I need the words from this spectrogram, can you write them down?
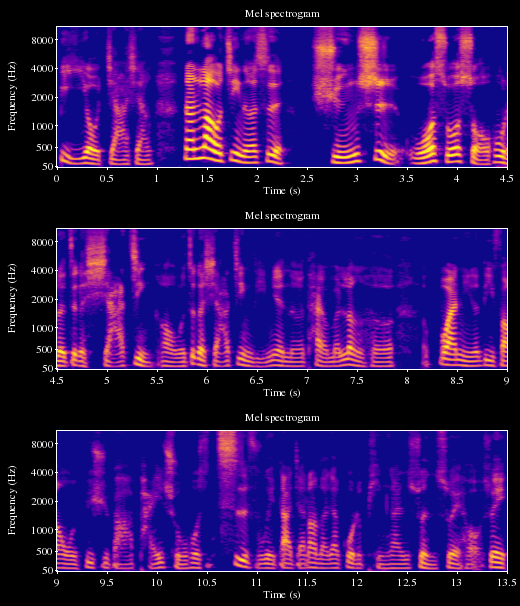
庇佑家乡。那绕境呢，是巡视我所守护的这个辖境哦。我这个辖境里面呢，它有没有任何不安宁的地方，我必须把它排除，或是赐福给大家，让大家过得平安顺遂哦。所以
